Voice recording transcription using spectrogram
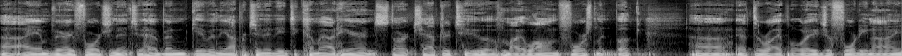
Uh, I am very fortunate to have been given the opportunity to come out here and start chapter two of my law enforcement book uh, at the ripe old age of 49.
